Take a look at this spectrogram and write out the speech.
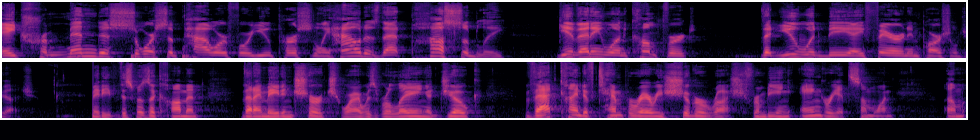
a tremendous source of power for you personally. How does that possibly give anyone comfort that you would be a fair and impartial judge? committee, this was a comment that I made in church where I was relaying a joke. That kind of temporary sugar rush from being angry at someone, um,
